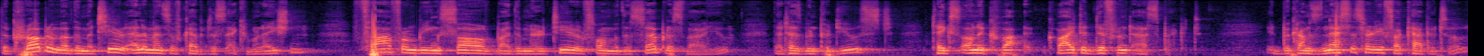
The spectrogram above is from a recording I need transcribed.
The problem of the material elements of capitalist accumulation, far from being solved by the material form of the surplus value that has been produced, takes on a qu- quite a different aspect it becomes necessary for capital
